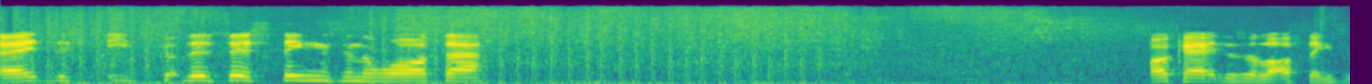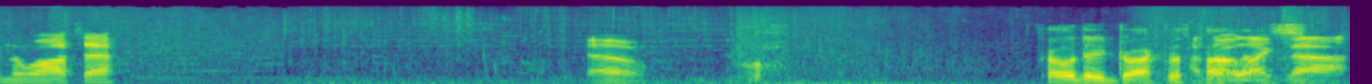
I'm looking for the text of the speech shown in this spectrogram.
Uh, this, got, there's, there's things in the water. Okay, there's a lot of things in the water. Oh, Cody, Dracula's I Palace. don't like that.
